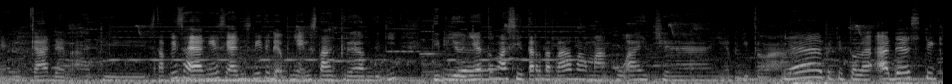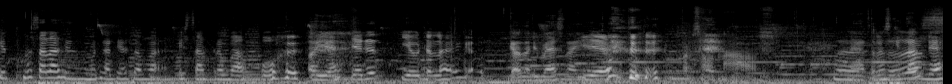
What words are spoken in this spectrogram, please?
Erika dan Adis. Tapi sayangnya si Adis ini tidak punya Instagram. Jadi di bionya Iya. tuh masih tertera nama aku aja. Ya begitulah. ya begitulah ada sedikit masalah sih sebenarnya sama Instagram aku Oh iya, jadi ya udahlah nggak- gak usah dibahas lagi. iya Personal. nah, Nah, terus kita udah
